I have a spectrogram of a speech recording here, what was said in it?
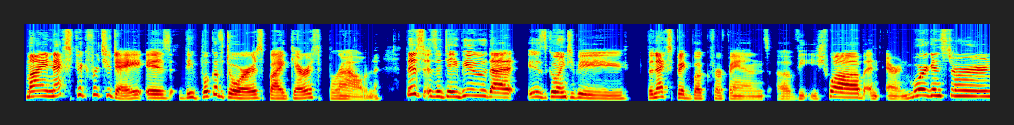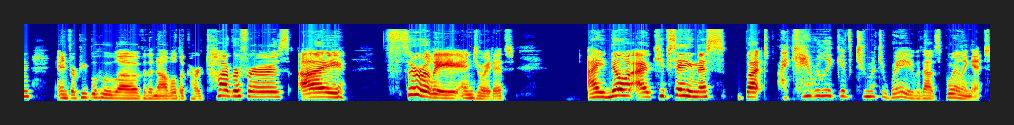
my next pick for today is The Book of Doors by Gareth Brown. This is a debut that is going to be the next big book for fans of V.E. Schwab and Erin Morgenstern, and for people who love the novel The Cartographers. I thoroughly enjoyed it. I know I keep saying this, but I can't really give too much away without spoiling it.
